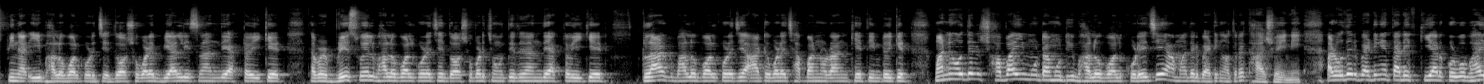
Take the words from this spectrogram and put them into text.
স্পিনার ই ভালো বল করেছে। দশ ওভারে বিয়াল্লিশ রান দিয়ে একটা উইকেট তারপর ব্রেসওয়েল ভালো বল করেছে, দশ ওভারে চৌত্রিশ রান দিয়ে একটা উইকেট ক্লার্ক ভালো বল করেছে, আট ওভারে ছাপ্পান্ন রান খেয়ে তিনটে উইকেট মানে ওদের সবাই মোটামুটি ভালো বল করেছে, আমাদের ব্যাটিং অতটা খাস হয়নি। আর ওদের ব্যাটিংয়ে তারিফ কি আর করব ভাই?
